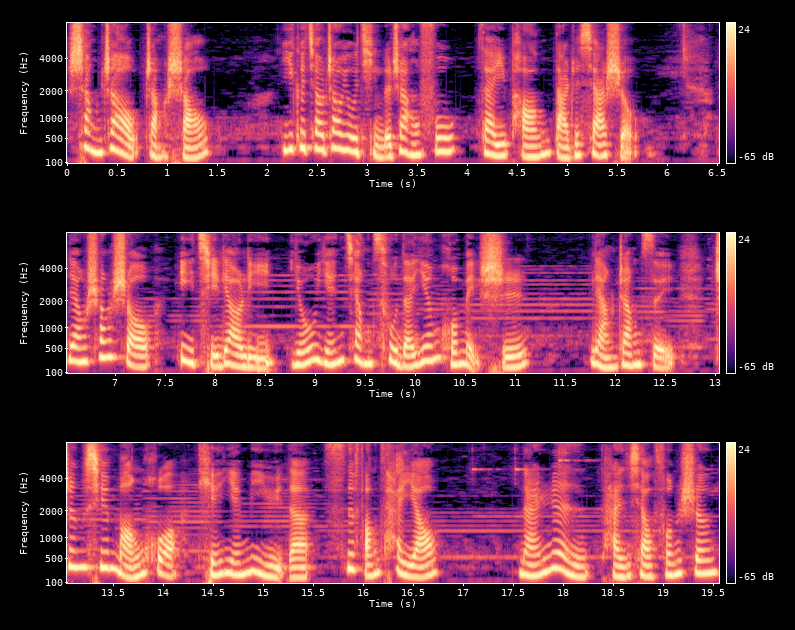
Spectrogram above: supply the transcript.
上灶掌勺，一个叫赵又廷的丈夫。在一旁打着下手，两双手一起料理油盐酱醋的烟火美食，两张嘴争先忙活甜言蜜语的私房菜肴。男人谈笑风生，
